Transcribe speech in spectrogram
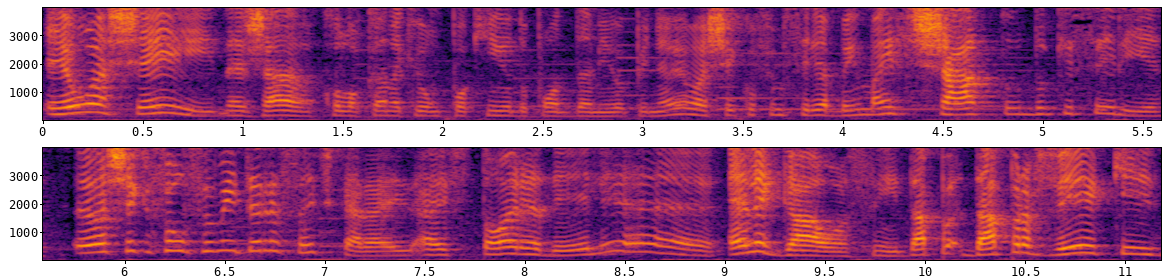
Eu achei, né, já colocando aqui um pouquinho do ponto da minha opinião, eu achei que o filme seria bem mais chato do que seria. Eu achei que foi um filme interessante, cara. A, a história dele é, é legal, assim. Dá, pra- dá pra ver que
